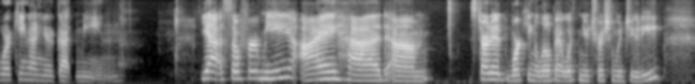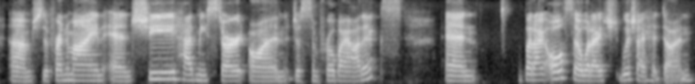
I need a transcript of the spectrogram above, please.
working on your gut mean? Yeah, so for me, I had um, started working a little bit with Nutrition with Judy. Um, she's a friend of mine, and she had me start on just some probiotics. And but I also, what I sh- wish I had done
